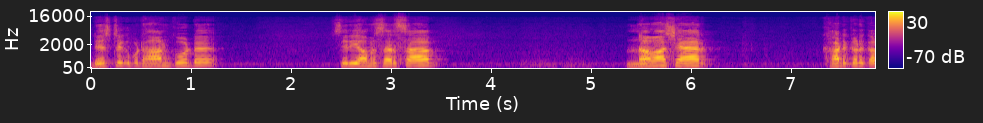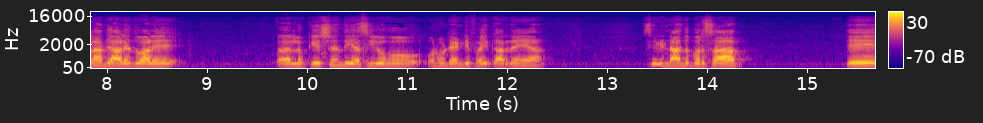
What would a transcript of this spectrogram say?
ਡਿਸਟ੍ਰਿਕਟ ਪਠਾਨਕੋਟ ਸ੍ਰੀ ਅੰਮ੍ਰਿਤਸਰ ਸਾਹਿਬ, ਨਵਾਂ ਸ਼ਹਿਰ, ਖਟਕੜ ਕਲਾਂ ਦੇ ਆਲੇ ਦੁਆਲੇ ਲੋਕੇਸ਼ਨ ਦੀ ਅਸੀਂ ਉਹ, ਉਹਨੂੰ ਆਇਡੈਂਟੀਫਾਈ ਕਰ ਰਹੇ ਹਾਂ। ਸ੍ਰੀ ਅਨੰਦਪੁਰ ਸਾਹਿਬ ਤੇ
